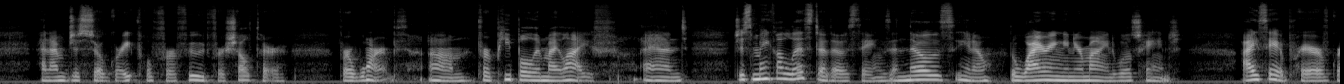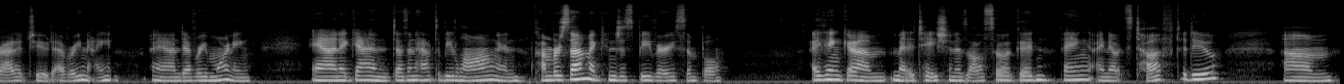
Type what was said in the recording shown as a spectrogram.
and I'm just so grateful for food, for shelter, for warmth, um, for people in my life. And just make a list of those things, and those, you know, the wiring in your mind will change. I say a prayer of gratitude every night and every morning. And again, doesn't have to be long and cumbersome. It can just be very simple. I think um, meditation is also a good thing. I know it's tough to do. Um,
